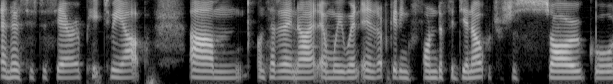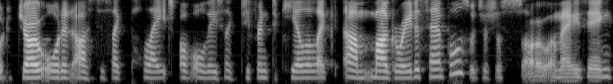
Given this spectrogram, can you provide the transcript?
and her sister Sarah picked me up um, on Saturday night, and we went ended up getting fonda for dinner, which was just so good. Joe ordered us this like plate of all these like different tequila like um, margarita samples, which was just so amazing.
